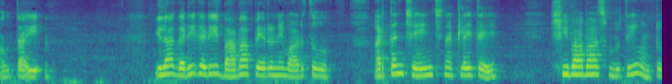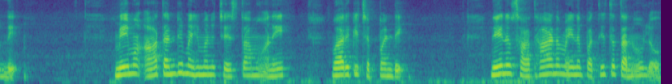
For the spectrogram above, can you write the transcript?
అవుతాయి. ఇలా గడి గడి బాబా పేరుని వాడుతూ అర్థం చేయించినట్లయితే శిబాబా స్మృతి ఉంటుంది. మేము ఆ తండ్రి మహిమను చేస్తాము అని వారికి చెప్పండి. నేను సాధారణమైన పతిత తనువులో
